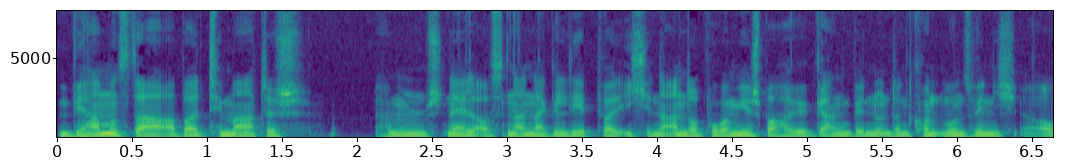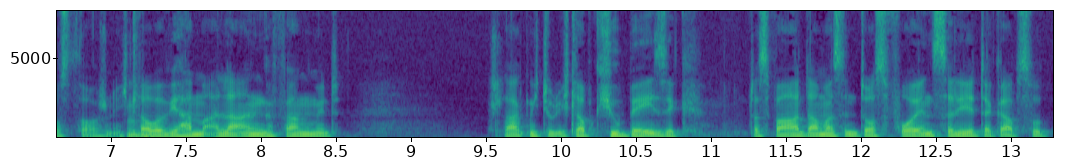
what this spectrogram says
Wir haben uns da aber thematisch ähm, schnell auseinandergelebt, weil ich in eine andere Programmiersprache gegangen bin und dann konnten wir uns wenig austauschen. Ich mhm. glaube, wir haben alle angefangen mit, schlag mich durch, ich glaube QBasic. Das war damals in DOS vorinstalliert. Da gab es so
